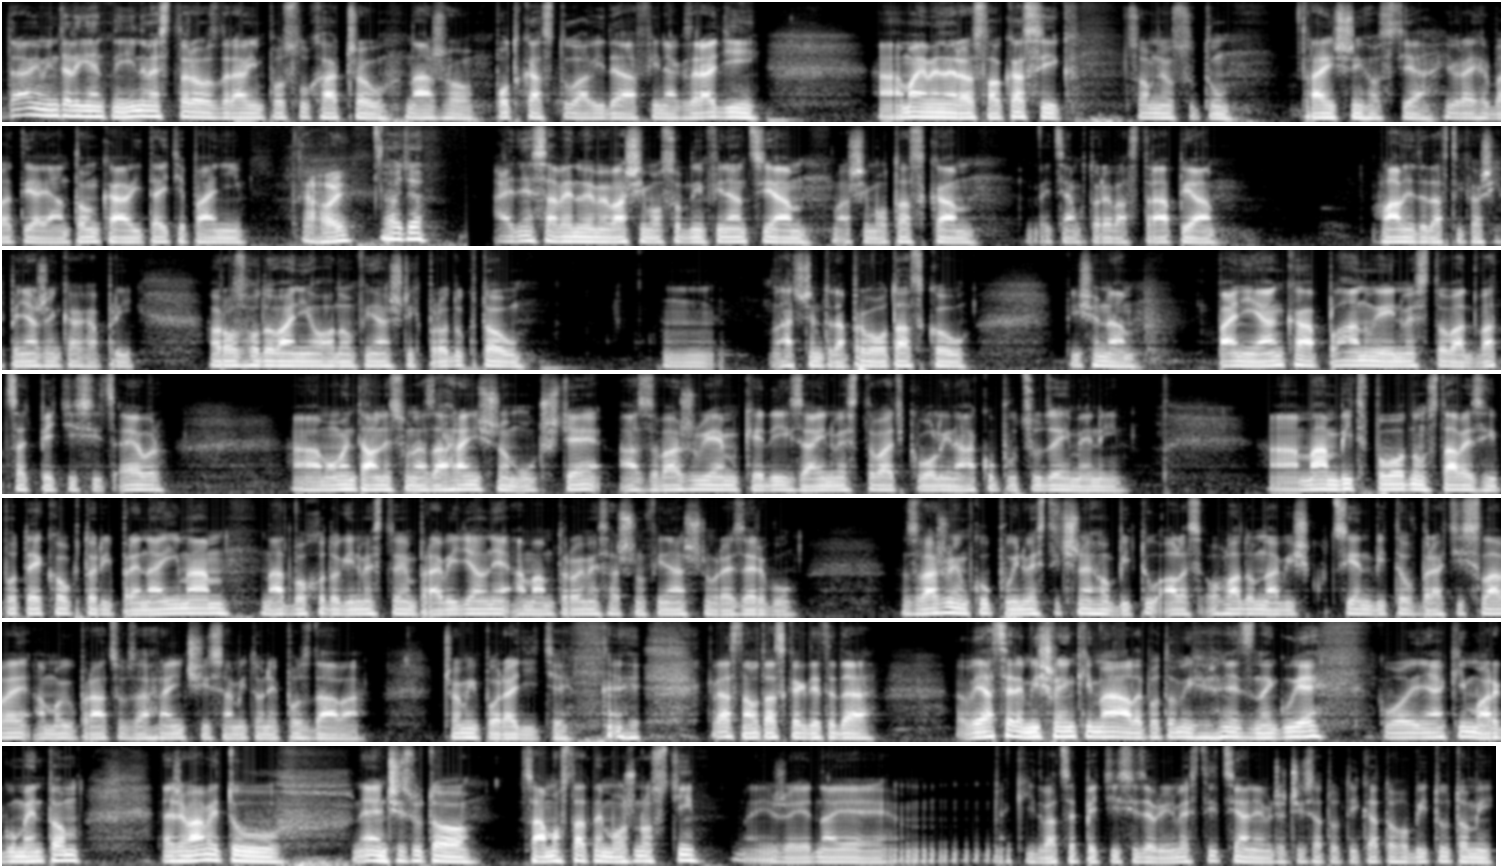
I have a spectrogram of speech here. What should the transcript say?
Zdravím inteligentných investorov, zdravím poslucháčov nášho podcastu a videa Finax radí. A moje meno je Jaroslav Kasík, so mnou sú tu tradiční hostia Juraj Hrbatý a Jan Tonka. Vítajte páni. Ahoj. Ahojte. Aj dnes sa venujeme vašim osobným financiám, vašim otázkam, veciam, ktoré vás trápia, hlavne teda v tých vašich peňaženkách a pri rozhodovaní ohľadom finančných produktov. Hmm, začnem teda prvou otázkou. Píše nám pani Janka, plánuje investovať 25 tisíc eur a momentálne sú na zahraničnom účte a zvažujem, kedy ich zainvestovať kvôli nákupu cudzej meny. A mám byt v pôvodnom stave s hypotékou, ktorý prenajímam, na dôchodok investujem pravidelne a mám trojmesačnú finančnú rezervu. Zvažujem kúpu investičného bytu, ale s ohľadom na výšku cien bytov v Bratislave a moju prácu v zahraničí sa mi to nepozdáva. Čo mi poradíte? Krásna otázka, kde teda viaceré myšlienky má, ale potom ich hneď zneguje kvôli nejakým argumentom. Takže máme tu, neviem, či sú to samostatné možnosti, že jedna je nejakých 25 tisíc eur investícia, neviem, že či sa to týka toho bytu, to mi,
